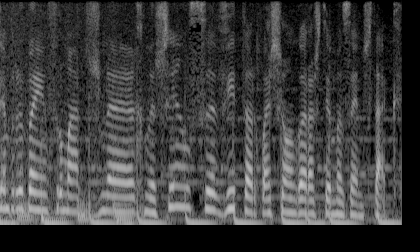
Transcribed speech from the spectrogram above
Sempre bem informados na Renascença. Vítor, quais são agora os temas em destaque?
